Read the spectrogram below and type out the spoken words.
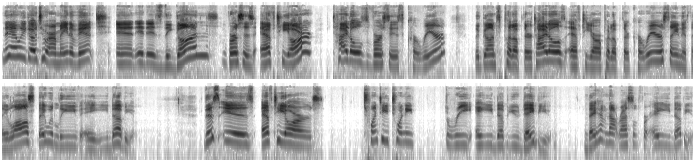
Now we go to our main event, and it is the Guns versus FTR. Titles versus career. The Guns put up their titles, FTR put up their career, saying if they lost, they would leave AEW. This is FTR's 2023 AEW debut. They have not wrestled for AEW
